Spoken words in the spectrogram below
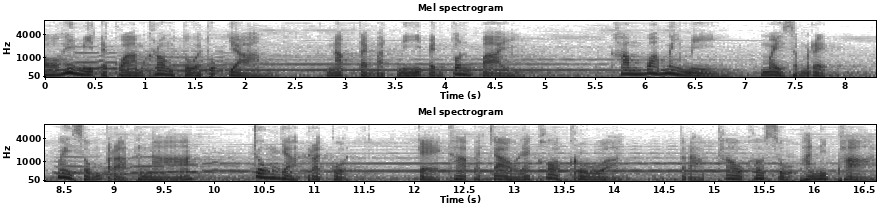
ขอให้มีแต่ความคล่องตัวทุกอย่าง นับแต่บัดนี้เป็นต้นไปคำว่าไม่มี ไม่สำเร็จ ไม่สมปรารถนา จงอย่าปรากฏ แก่ข้าพเจ้าและครอบครัว ตราบเท่าเข้าสู่พันนิพพาน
